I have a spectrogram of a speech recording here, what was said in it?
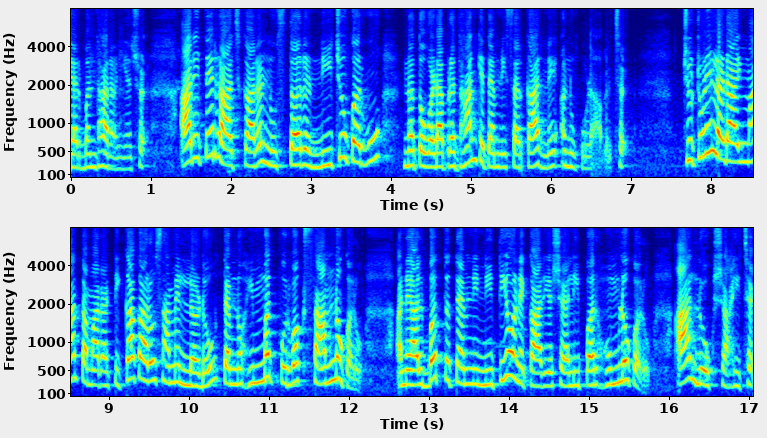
ગેરબંધારણીય છે. આ રીતે રાજકારણનું સ્તર નીચું કરવું ન તો વડાપ્રધાન કે તેમની સરકારને અનુકૂળ આવે છે. ચૂંટણી લડાઈમાં તમારા ટીકાકારો સામે લડો, તેમનો હિંમતપૂર્વક સામનો કરો. અને અલબત્ત તેમની નીતિઓ અને કાર્યશૈલી પર હુમલો કરો. આ લોકશાહી છે.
